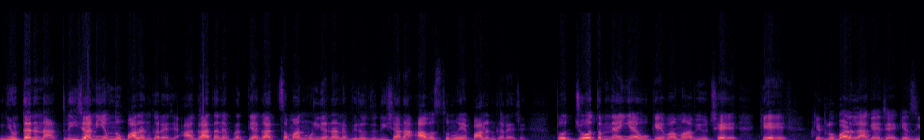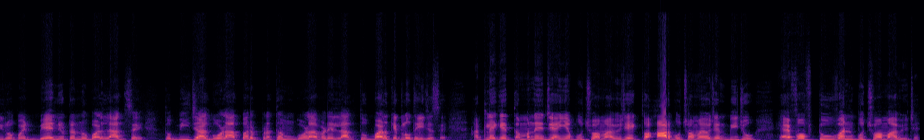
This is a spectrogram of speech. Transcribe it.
ન્યૂટનના ત્રીજા નિયમનું પાલન કરે છે. આઘાત અને પ્રત્યાઘાત સમાન મૂલ્યના અને વિરુદ્ધ દિશાના આ વસ્તુનું એ પાલન કરે છે. તો જો તમને અહીંયા એવું કહેવામાં આવ્યું છે કે કેટલું બળ લાગે છે કે ઝીરો પોઈન્ટ બે ન્યૂટનનું બળ લાગશે, તો બીજા ગોળા પર પ્રથમ ગોળા વડે લાગતું બળ કેટલું થઈ જશે? એટલે કે તમને જે અહીંયા પૂછવામાં આવ્યું છે, એક તો આર પૂછવામાં આવ્યું છે અને બીજું એફ ઓફ ટુ વન પૂછવામાં આવ્યું છે.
